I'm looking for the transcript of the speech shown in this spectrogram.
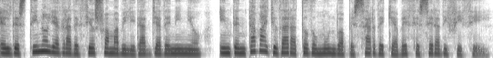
El destino le agradeció su amabilidad ya de niño, intentaba ayudar a todo mundo a pesar de que a veces era difícil.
